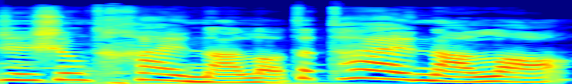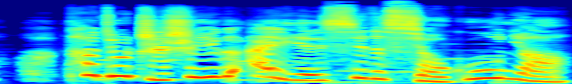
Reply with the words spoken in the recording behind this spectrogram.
人生太难了，他太难了。她就只是一个爱演戏的小姑娘，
